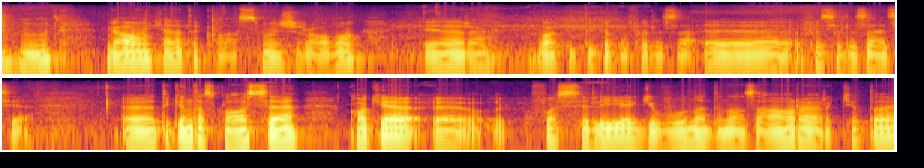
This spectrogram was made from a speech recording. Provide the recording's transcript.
Mhm. Gavom keletą klausimų iš žiūrovo ir va, kaip tik apie e, fosilizaciją. E, gintas klausė, kokią e, fosiliją, gyvūną, dinozaurą ar kitą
